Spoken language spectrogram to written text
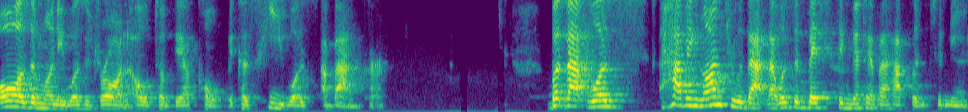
all the money was drawn out of the account because he was a banker. But that was, having gone through that, that was the best thing that ever happened to me.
